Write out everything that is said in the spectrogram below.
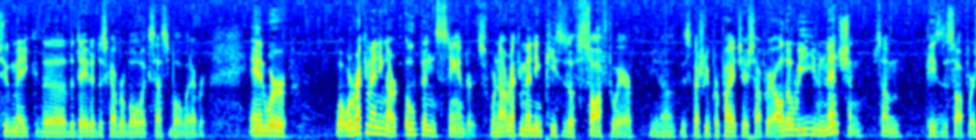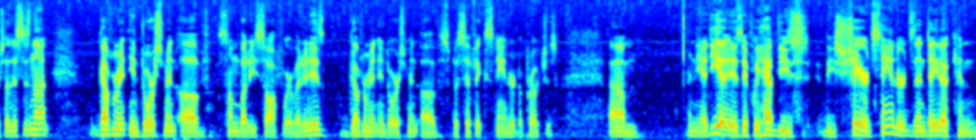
to make the the data discoverable, accessible, whatever. And we're what we're recommending are open standards. We're not recommending pieces of software, you know, especially proprietary software, although we even mention some pieces of software. So this is not government endorsement of somebody's software, but it is government endorsement of specific standard approaches. Um, and the idea is if we have these these shared standards, then data can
